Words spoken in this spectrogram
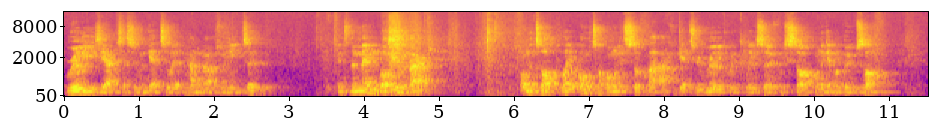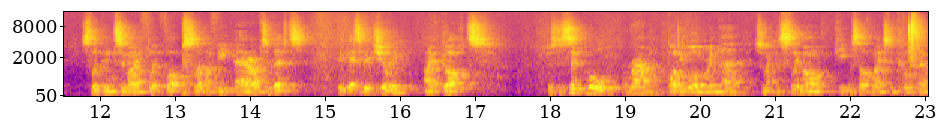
really easy access so we can get to it, hand them out as we need to. Into the main body of the bag. On the top, like on the top I wanted stuff that I could get to really quickly. So if we stop, I want to get my boots off, slip into my flip-flops, let my feet air out a bit. If it gets a bit chilly, I've got just a simple Rab body warmer in there, so I can sling on, keep myself nice and cool, uh,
